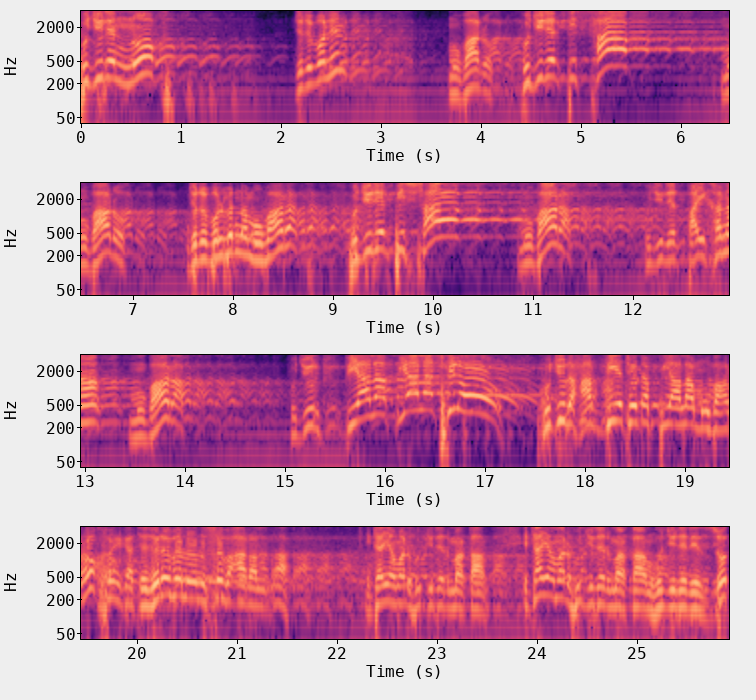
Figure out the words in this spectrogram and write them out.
হুজুরের নখ যদি বলেন মুবারক। হুজুরের পিসাব মুবারক। যদি বলবেন না মুবারক? হুজুরের পিসাব মুবারক। হুজুরের পায়খানা মুবারক। হুজুর পিয়ালা পিয়ালা ছিল। হুজুর হাত দিয়েছে, ওটা পিয়ালা মুবারক হয়ে গেছে। জোরে বলুন, সুবহানাল্লাহ। এটাই আমার হুজুরের মাকাম। এটাই আমার হুজুরের মাকাম। হুজুরের ইজ্জত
